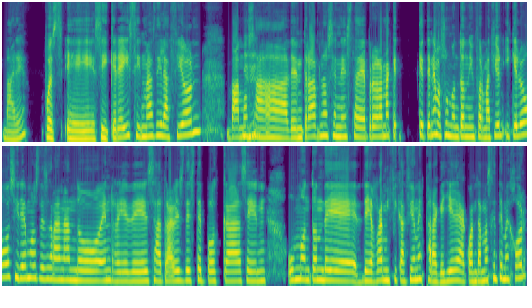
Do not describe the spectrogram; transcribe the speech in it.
Vale, pues eh, si queréis, sin más dilación, vamos a adentrarnos en este programa que que tenemos un montón de información y que luego os iremos desgranando en redes, a través de este podcast, en un montón de, de ramificaciones para que llegue a cuanta más gente mejor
